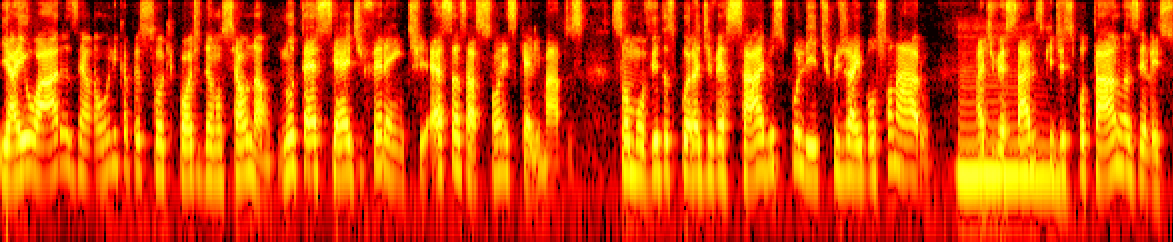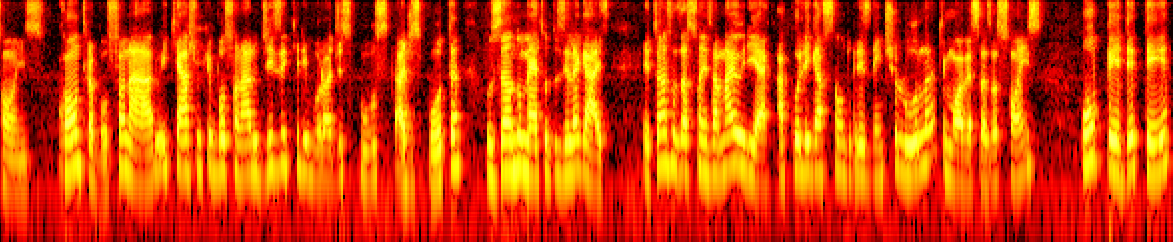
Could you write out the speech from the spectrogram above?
e aí o Aras é a única pessoa que pode denunciar ou não. No TSE é diferente. Essas ações, Kelly Matos, são movidas por adversários políticos de Jair Bolsonaro. Hum. Adversários que disputaram as eleições contra Bolsonaro e que acham que Bolsonaro desequilibrou a disputa, a disputa usando métodos ilegais. Então, essas ações, a maioria é a coligação do presidente Lula, que move essas ações, o PDT,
